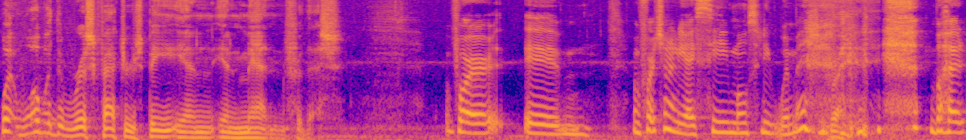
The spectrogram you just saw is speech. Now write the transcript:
What, what would the risk factors be in, in men for this? For um, unfortunately, I see mostly women, right. but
